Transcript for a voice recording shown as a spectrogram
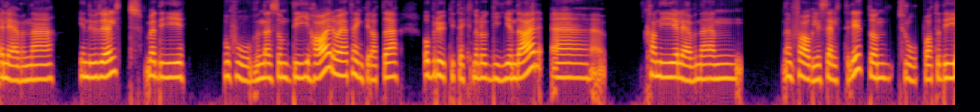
elevene individuelt med de behovene som de har, og jeg tenker at det, å bruke teknologien der eh, kan gi elevene en, en faglig selvtillit og en tro på at de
